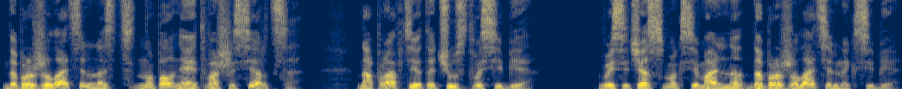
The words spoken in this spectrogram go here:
Доброжелательность наполняет ваше сердце. Направьте это чувство себе. Вы сейчас максимально доброжелательны к себе,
